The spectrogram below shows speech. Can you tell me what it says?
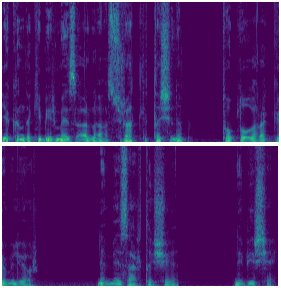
yakındaki bir mezarlığa süratle taşınıp toplu olarak gömülüyor. Ne mezar taşı ne bir şey.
